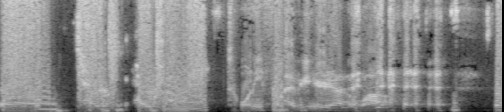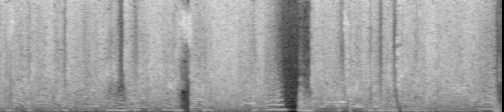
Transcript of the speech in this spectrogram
Um, hard, to, hard to believe. 25 years. Yeah, wow. 25 years, we're getting ready to do issue 37. We'll be out for AWP this year. And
